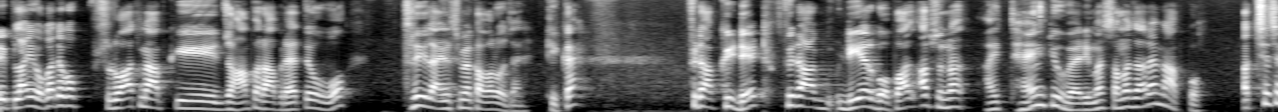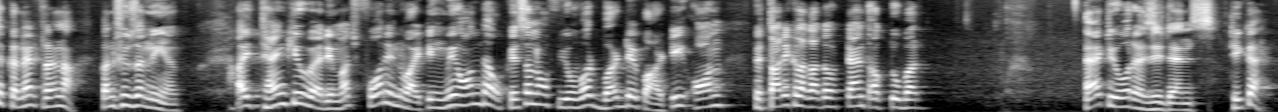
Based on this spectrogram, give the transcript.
रिप्लाई होगा। देखो, शुरुआत में आपकी जहाँ पर आप रहते हो, वो थ्री लाइन्स में कवर हो जाए। ठीक है? फिर आपकी डेट फिर आप डियर गोपाल, अब सुनना I thank you very much समझ आ रहा है ना आपको? अच्छे से कनेक्ट रहना कन्फ्यूज़न नहीं है। I thank you very much for inviting me on the occasion of your birthday party on फिर तारीख लगा दो tenth October at your residence ठीक है?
